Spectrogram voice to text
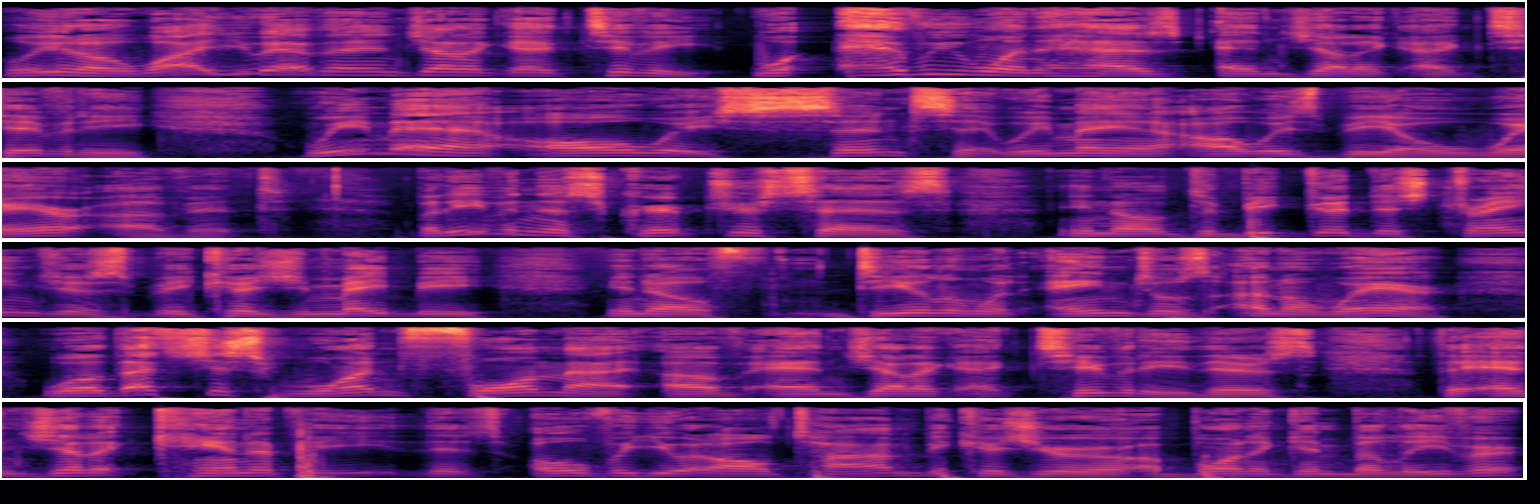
well, you know, why do you have angelic activity? Well, everyone has angelic activity. We may not always sense it. We may not always be aware of it. But even the scripture says, you know, to be good to strangers because you may be, you know, dealing with angels unaware. Well, that's just one format of angelic activity. There's the angelic canopy that's over you at all time because you're a born again believer.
